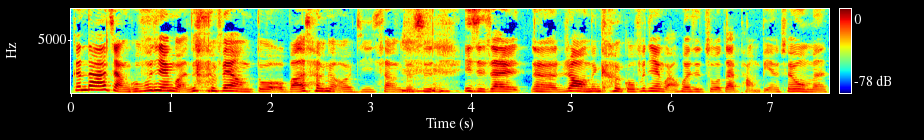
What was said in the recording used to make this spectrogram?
跟大家讲，国父纪念馆真的非常多欧巴桑跟欧吉桑，就是 一直在呃绕那个国父纪念馆，或是坐在旁边，所以我们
